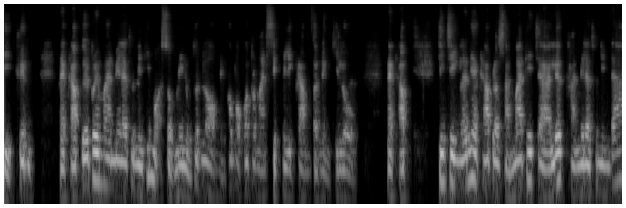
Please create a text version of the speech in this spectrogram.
ดีขึ้นนะครับโดยปริมาณเมลาโทนินที่เหมาะสมในหนูทดลองเนี่ยเขาบอกว่าประมาณ 10 มิลลิกรัมต่อ 1 กิโลนะครับจริงๆแล้วเนี่ยครับเราสามารถที่จะเลือกทานเมลาโทนินได้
